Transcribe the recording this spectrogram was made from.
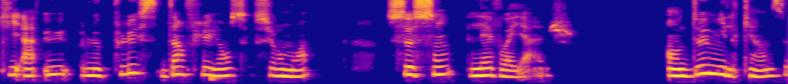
qui a eu le plus d'influence sur moi, ce sont les voyages. En 2015,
